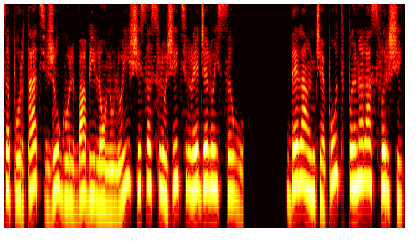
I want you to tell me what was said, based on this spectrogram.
să purtați jugul Babilonului și să slujiți regelui său. De la început până la sfârșit.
